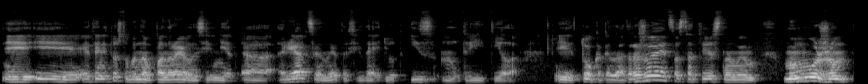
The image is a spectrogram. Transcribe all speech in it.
и, и это не то, чтобы нам понравилось или нет, а реакция на это всегда идет изнутри тела. И то, как она отражается, соответственно, мы, мы можем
